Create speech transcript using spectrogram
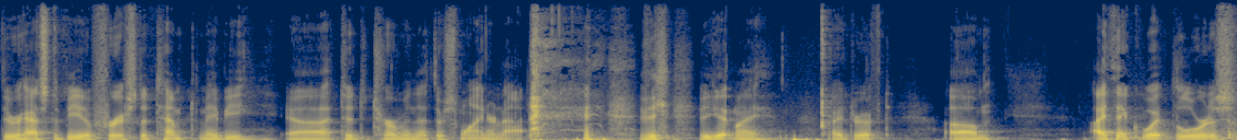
there has to be a first attempt, maybe, uh, to determine that they're swine or not. if, you, if, you, get my, my drift. Um, I think what the Lord is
